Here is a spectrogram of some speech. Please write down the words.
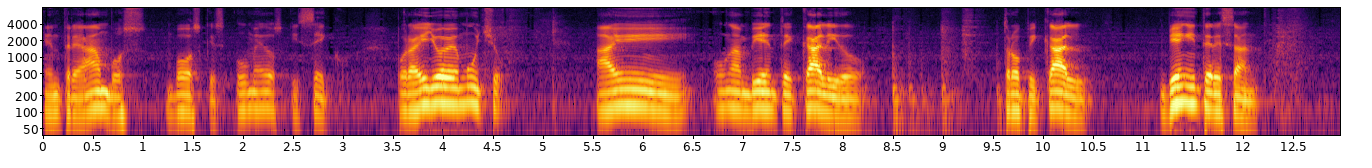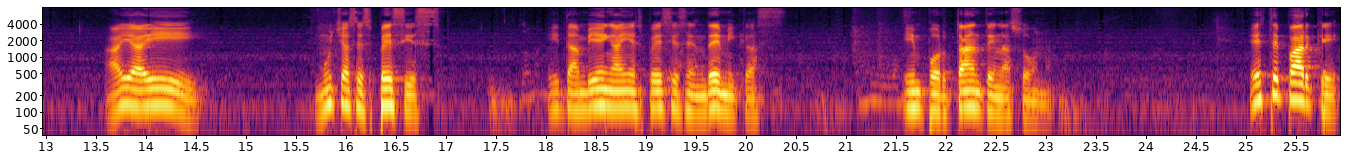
entre ambos bosques húmedos y secos. Por ahí llueve mucho, hay un ambiente cálido, tropical, bien interesante. Hay ahí muchas especies y también hay especies endémicas importantes en la zona. Este parque,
